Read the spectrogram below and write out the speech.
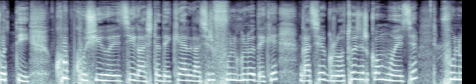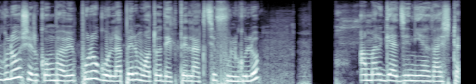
সত্যি খুব খুশি হয়েছি গাছটা দেখে আর গাছের ফুলগুলো দেখে। গাছের গ্রোথও যেরকম হয়েছে, ফুলগুলোও সেরকমভাবে পুরো গোলাপের মতো দেখতে লাগছে ফুলগুলো। আমার গ্যাজেনিয়া গাছটা,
